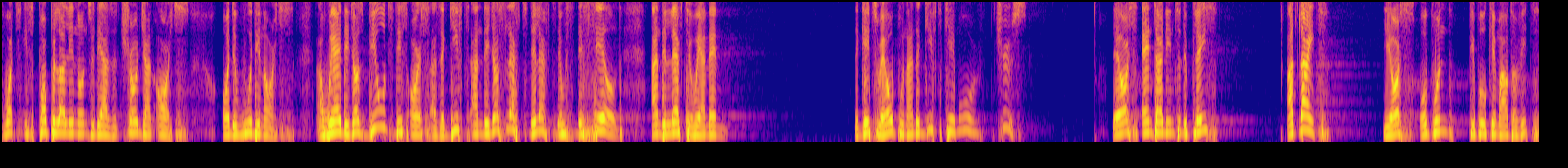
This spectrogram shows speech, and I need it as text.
what is popularly known today as a Trojan horse or the wooden horse, uh, where they just built this horse as a gift and they just left. They left. They, they sailed and they left away. And then the gates were open and the gift came over. Truce. The horse entered into the place. At night, the horse opened. People came out of it.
